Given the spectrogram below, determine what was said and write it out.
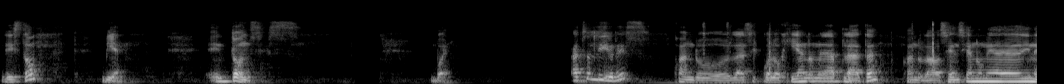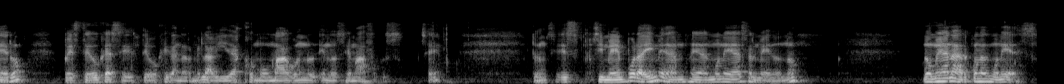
¿Listo? Bien. Entonces, bueno, casos libres, cuando la psicología no me da plata, cuando la docencia no me da dinero, pues tengo que hacer, tengo que ganarme la vida como mago en, los semáforos, ¿sí? Entonces, si me ven por ahí, me dan, me dan monedas al menos, ¿no? No me van a dar con las monedas.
